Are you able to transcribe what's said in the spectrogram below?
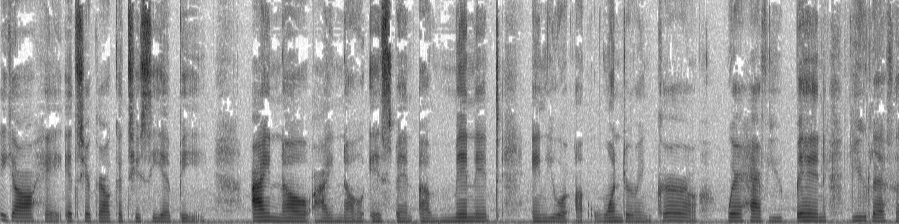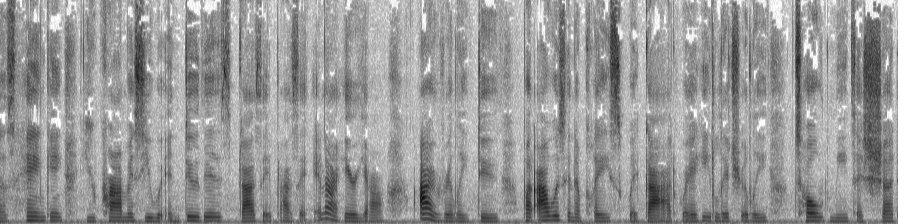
Hey y'all, hey, it's your girl Katusia B. I know, I know it's been a minute and you are uh, wondering, girl, where have you been? You left us hanging. You promised you wouldn't do this, blase, blase. And I hear y'all. I really do. But I was in a place with God where He literally told me to shut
